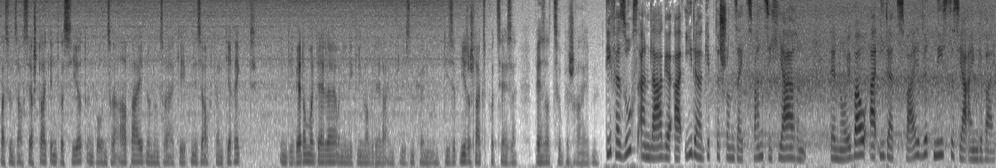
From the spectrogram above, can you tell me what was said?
was uns auch sehr stark interessiert und wo unsere Arbeiten und unsere Ergebnisse auch dann direkt in die Wettermodelle und in die Klimamodelle einfließen können, um diese Niederschlagsprozesse besser zu beschreiben. Die Versuchsanlage AIDA gibt es schon seit 20 Jahren. Der Neubau AIDA 2 wird nächstes Jahr eingeweiht.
